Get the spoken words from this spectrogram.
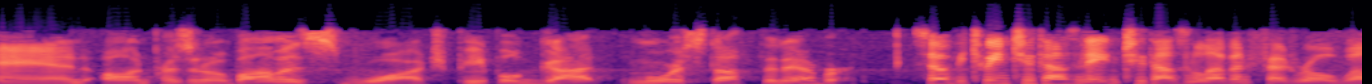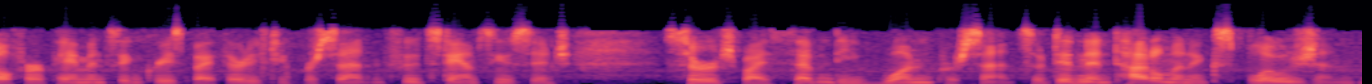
And on President Obama's watch, people got more stuff than ever. So between 2008 and 2011, federal welfare payments increased by 32 percent, and food stamps usage surged by 71 percent. So did an entitlement explosion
